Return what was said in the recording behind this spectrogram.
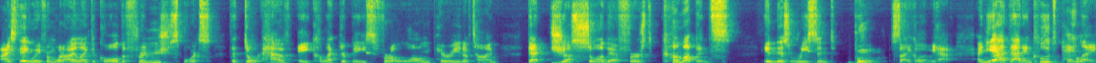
I stay away from what I like to call the fringe sports that don't have a collector base for a long period of time that just saw their first comeuppance in this recent boom cycle that we have. And yeah, that includes Pele.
